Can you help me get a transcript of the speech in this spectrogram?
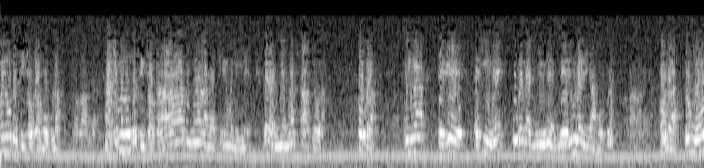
မလုံးတစ်ခုချောက်တာမဟုတ်ဘူးလားဟုတ်ပါဘူးအဲ့သမလုံးတစ်ခုချောက်တာဒီငါကလည်းတင်းမနေနဲ့အဲ့ဒါညံငါသားပြောတာဟုတ်ကလားဒီကတကယ်အရှိနဲ့ဥပဒညီနဲ့လေလူတဲ့နေရာမဟုတ်ဘူးလား ဟုတ်ကလားသူမို့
